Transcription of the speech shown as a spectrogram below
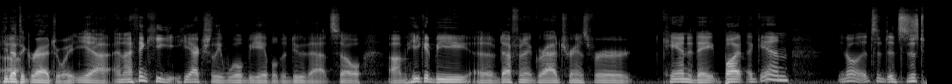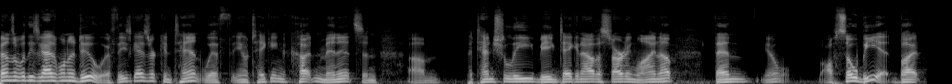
he'd have to uh, graduate. Yeah, and I think he he actually will be able to do that. So um, he could be a definite grad transfer candidate. But again you know, it's it just depends on what these guys want to do. If these guys are content with you know taking a cut in minutes and um, potentially being taken out of the starting lineup, then you know, so be it. But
